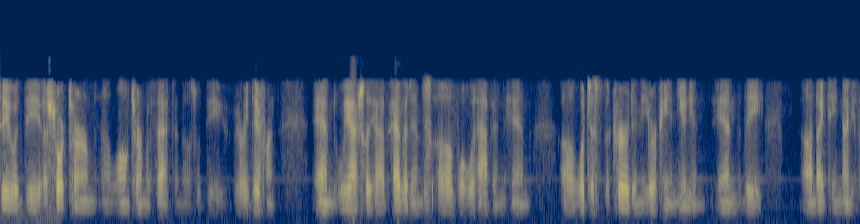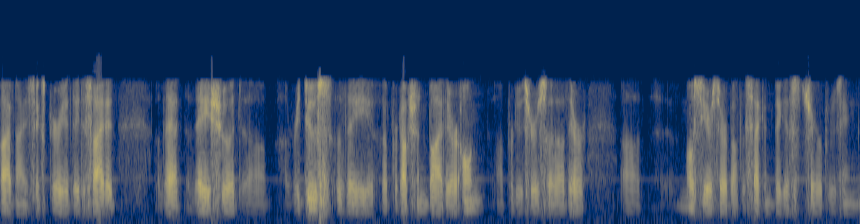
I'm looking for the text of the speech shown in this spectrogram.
see would be a short-term and a long-term effect, and those would be very different. And we actually have evidence of what would happen in uh, what just occurred in the European Union in the uh, 1995-96 period. They decided that they should uh, reduce the, the, production by their own uh, producers. Uh, their uh, most years they're about the second biggest sugar producing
